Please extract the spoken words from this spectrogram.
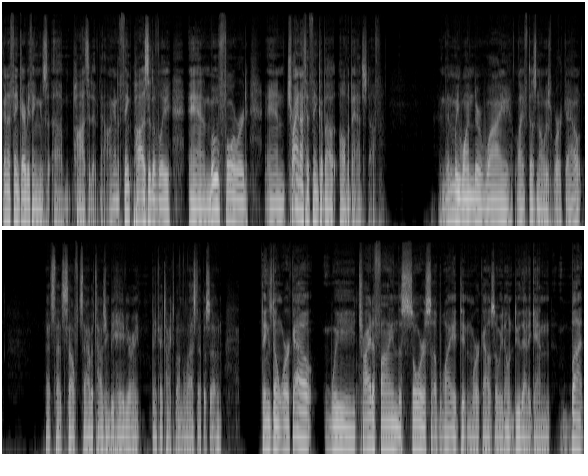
going to think everything's uh, positive now. I'm going to think positively and move forward and try not to think about all the bad stuff. And then we wonder why life doesn't always work out. That's that self sabotaging behavior I think I talked about in the last episode. Things don't work out. We try to find the source of why it didn't work out so we don't do that again. But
